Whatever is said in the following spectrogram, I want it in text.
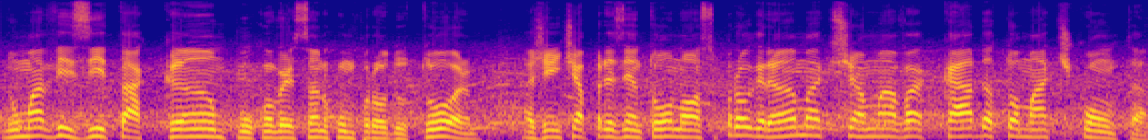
Numa visita a campo, conversando com um produtor, a gente apresentou o nosso programa que chamava Cada Tomate Conta,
